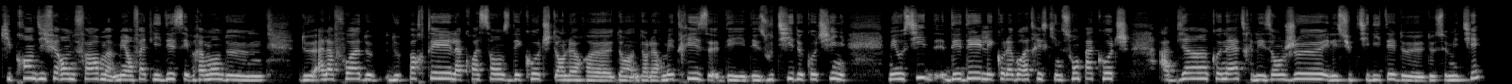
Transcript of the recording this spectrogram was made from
qui prend différentes formes. Mais en fait, l'idée, c'est vraiment de, à la fois de, porter la croissance des coachs dans leur, dans, leur maîtrise des, outils de coaching, mais aussi d'aider les collaboratrices qui ne sont pas coachs à bien connaître les enjeux et les subtilités de ce métier.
